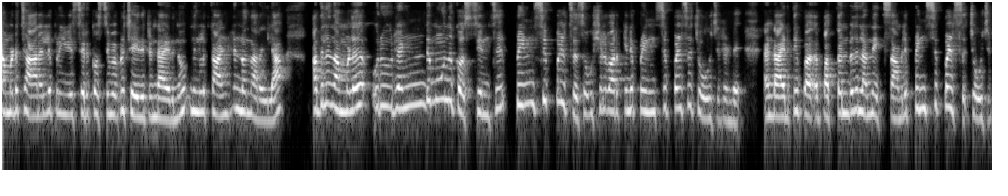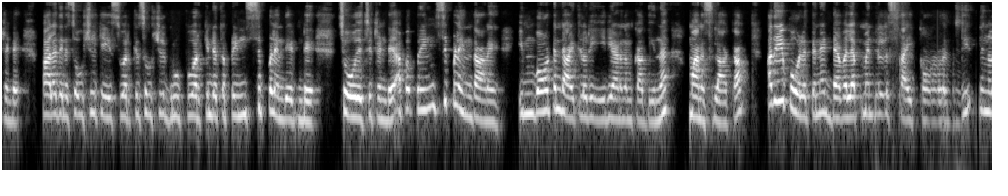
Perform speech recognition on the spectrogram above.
നമ്മുടെ ചാനലിൽ പ്രീവിയസ് ഇയർ ക്വസ്റ്റ്യൻ പേപ്പർ ചെയ്തിട്ടുണ്ടായിരുന്നു. നിങ്ങൾ കണ്ടിട്ടുണ്ടോ അറിയില്ല അതിൽ നമ്മൾ ഒരു രണ്ട് മൂന്ന് ക്വസ്റ്റ്യൻസ് പ്രിൻസിപ്പിൾസ് സോഷ്യൽ വർക്കിന്റെ പ്രിൻസിപ്പിൾസ് ചോദിച്ചിട്ടുണ്ട്. രണ്ടായിരത്തി പത്തൊൻപതിൽ അന്ന് എക്സാമിൽ പ്രിൻസിപ്പിൾസ് ചോദിച്ചിട്ടുണ്ട്. പലതിന് social case work social group വർക്കിന്റെ ഒക്കെ പ്രിൻസിപ്പിൾ എന്ത് ചെയ്തിട്ടുണ്ട് ചോദിച്ചിട്ടുണ്ട്. അപ്പൊ പ്രിൻസിപ്പിൾ എന്താണ്? ഇമ്പോർട്ടന്റ് ആയിട്ടുള്ള ഒരു ഏരിയ ആണ് നമുക്ക് അതിൽ നിന്ന് മനസ്സിലാക്കാം. അതേപോലെ തന്നെ ഡെവലപ്മെന്റൽ സൈക്കോളജി നിങ്ങൾ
